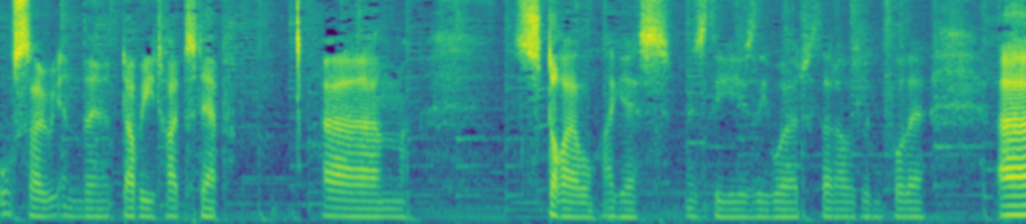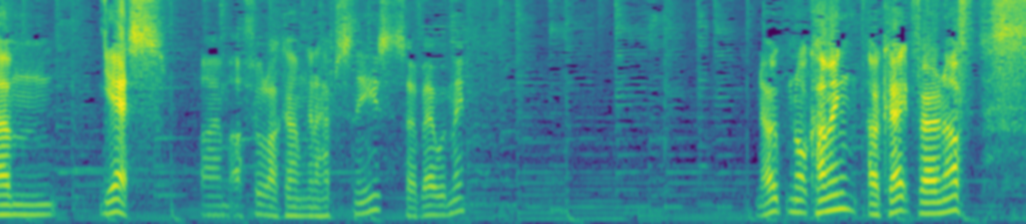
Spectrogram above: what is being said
also in the dubby type step um, style. I guess is the is the word that I was looking for there. Um, yes, I'm, I feel like I'm going to have to sneeze, so bear with me. Nope, not coming. Okay, fair enough.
